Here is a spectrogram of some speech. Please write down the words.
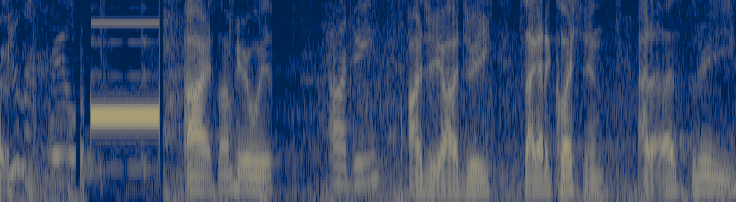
You look real. All right, so I'm here with Audrey. Audrey. Audrey. So I got a question. Out of us three,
